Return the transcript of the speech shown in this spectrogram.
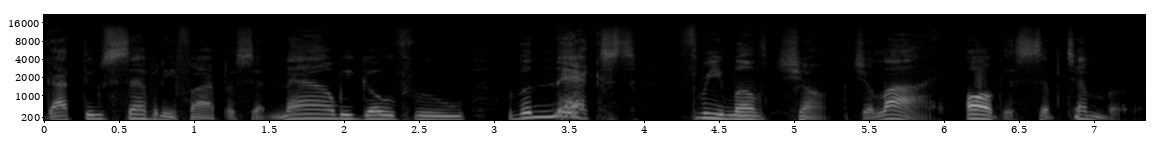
got through 75%. Now we go through the next three month chunk, July, August, September,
